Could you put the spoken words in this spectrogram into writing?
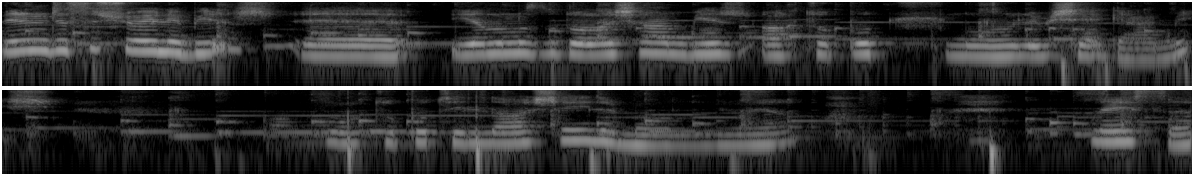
Birincisi şöyle bir e, yanımızda dolaşan bir ahtapot mu öyle bir şey gelmiş. Ahtapot illa şeyle mi alınıyor ya? Neyse.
